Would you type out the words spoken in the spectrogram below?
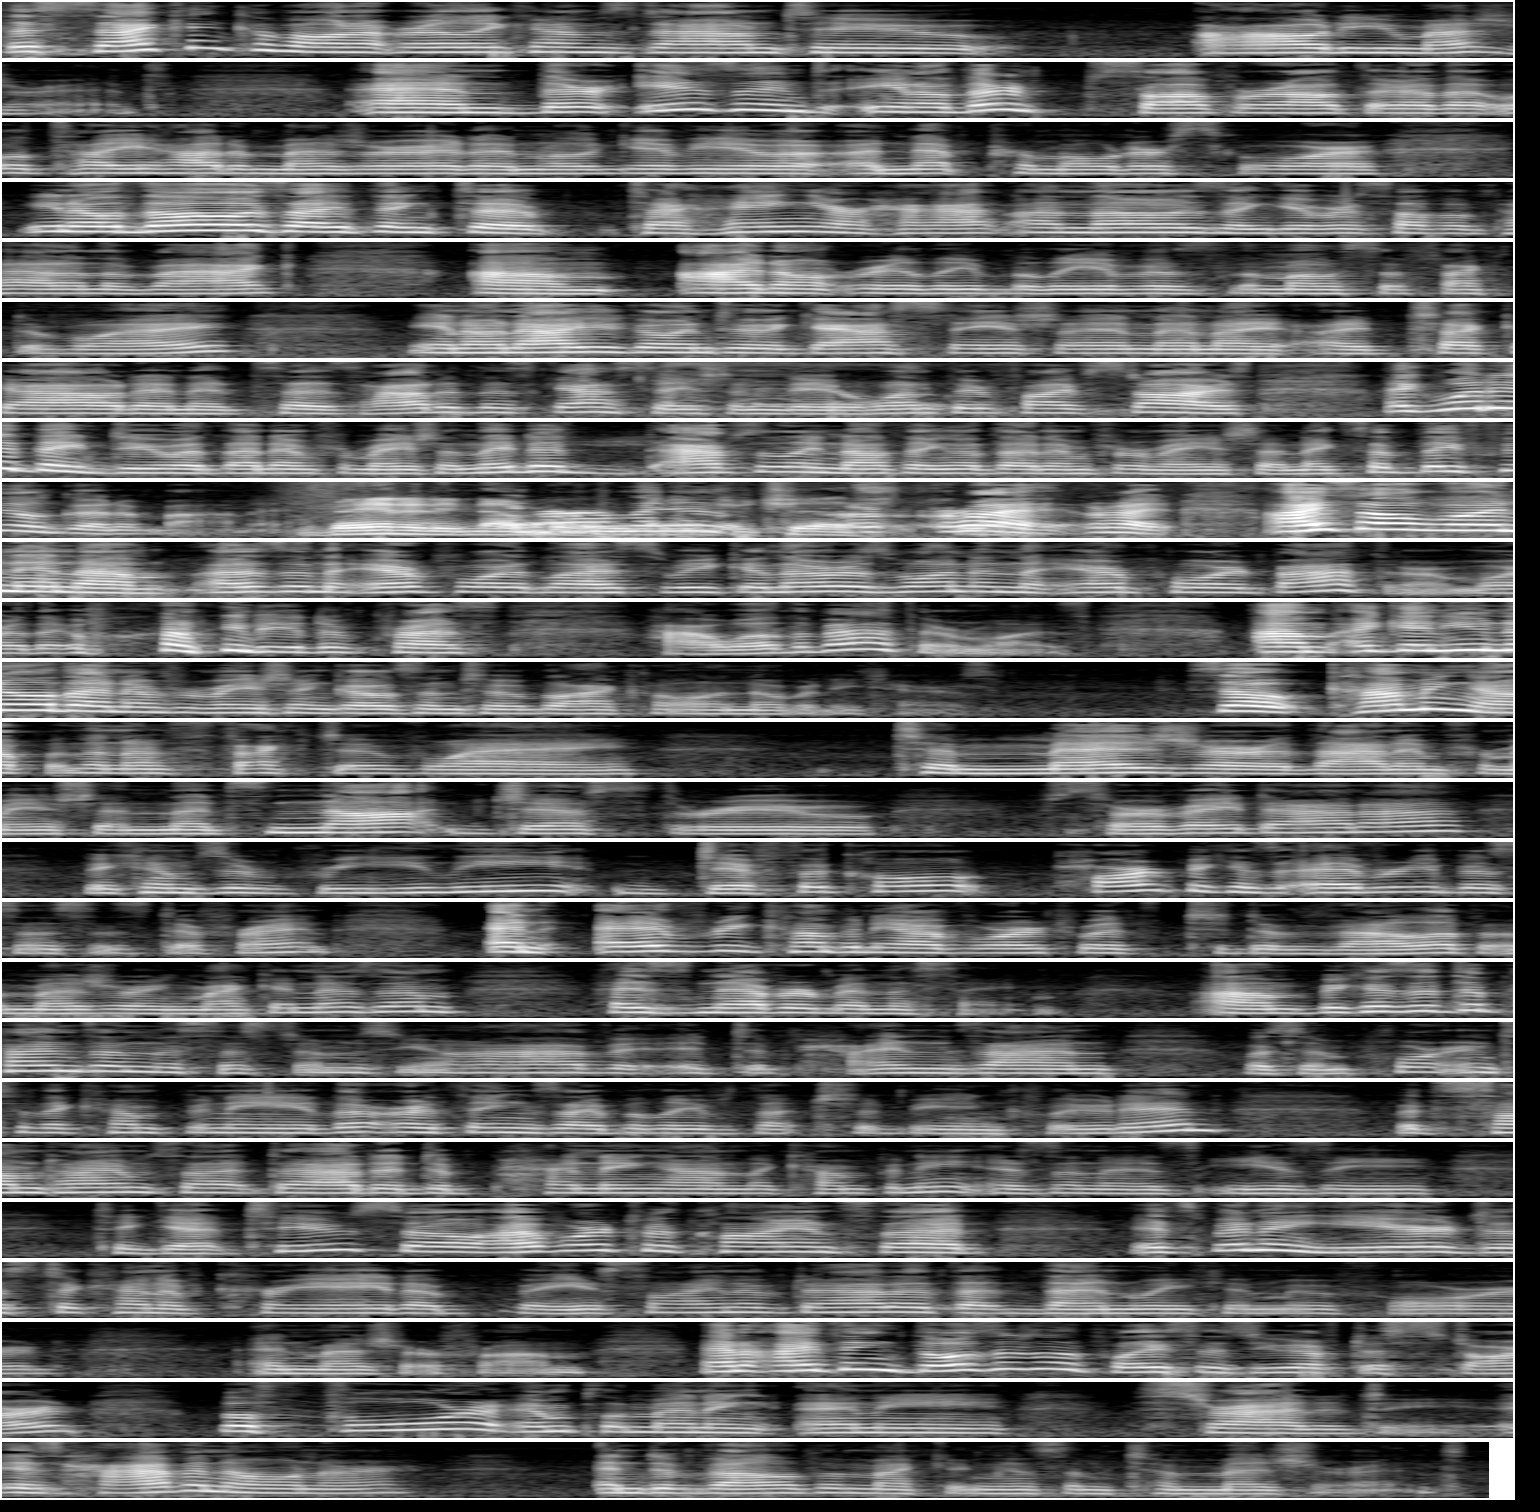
The second component really comes down to how do you measure it? And there isn't, you know, there's software out there that will tell you how to measure it and will give you a, a, net promoter score. You know, those I think to to hang your hat on those and give yourself a pat on the back, um, I don't really believe is the most effective way you know, now you go into a gas station and I, I check out and it says, How did this gas station do? One through five stars. Like, what did they do with that information? They did absolutely nothing with that information except they feel good about it. Vanity number you know on your chest. Right, right. I saw one in, um, I was in the airport last week and there was one in the airport bathroom where they wanted you to press how well the bathroom was. Um, again, you know that information goes into a black hole and nobody cares. So, coming up with an effective way to measure that information that's not just through survey data becomes a really difficult part because every business is different and every company I've worked with to develop a measuring mechanism has never been the same. Um, because it depends on the systems you have. It depends on what's important to the company. There are things I believe that should be included, but sometimes that data, depending on the company, isn't as easy to get to. So I've worked with clients that it's been a year just to kind of create a baseline of data that then we can move forward and measure from. And I think those are the places you have to start before implementing any strategy is have an owner and develop a mechanism to measure it.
